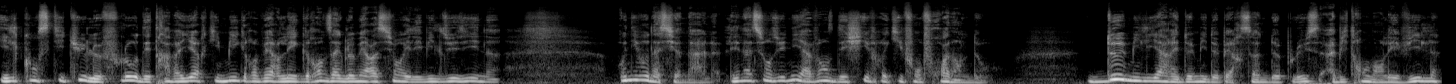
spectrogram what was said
Ils constituent le flot des travailleurs qui migrent vers les grandes agglomérations et les villes-usines. Au niveau national, les Nations Unies avancent des chiffres qui font froid dans le dos. 2 milliards et demi de personnes de plus habiteront dans les villes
